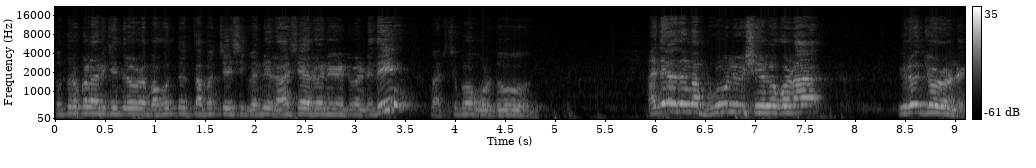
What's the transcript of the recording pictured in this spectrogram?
శుద్రకులానికి చెందిన వాళ్ళు భగవంతుని తపస్సు చేసి ఇవన్నీ రాశారు అనేటువంటిది మర్చిపోకూడదు. అదేవిధంగా భూముల విషయంలో కూడా ఈరోజు చూడండి.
